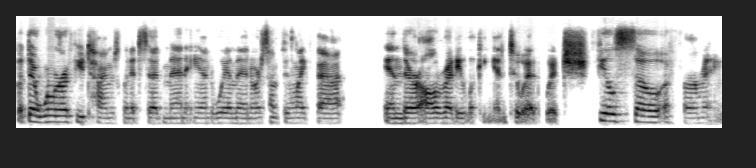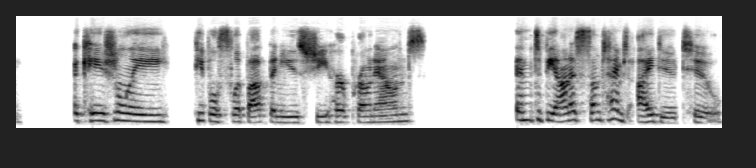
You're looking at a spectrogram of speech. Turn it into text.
But there were a few times when it said men and women or something like that. And they're already looking into it, which feels so affirming. Occasionally, people slip up and use she, her pronouns. And to be honest, sometimes I do too.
